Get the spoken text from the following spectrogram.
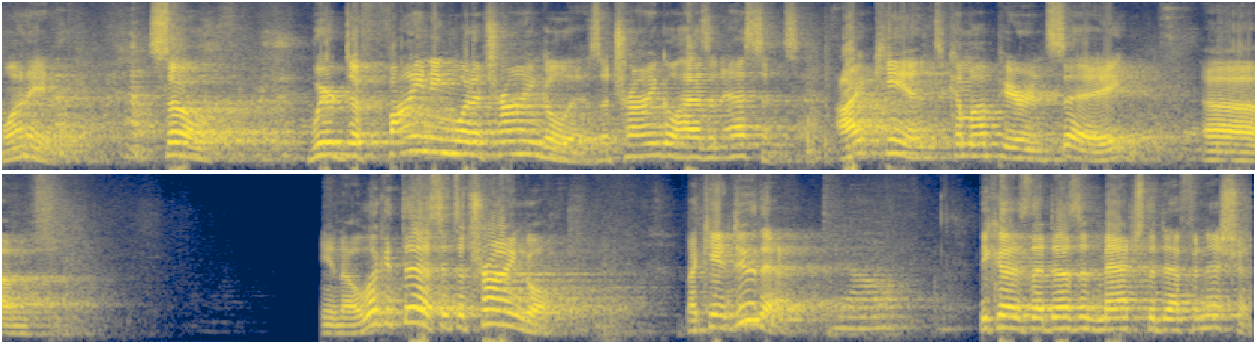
180. So we're defining what a triangle is. A triangle has an essence. I can't come up here and say, um, you know, look at this. It's a triangle. I can't do that No, because that doesn't match the definition.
